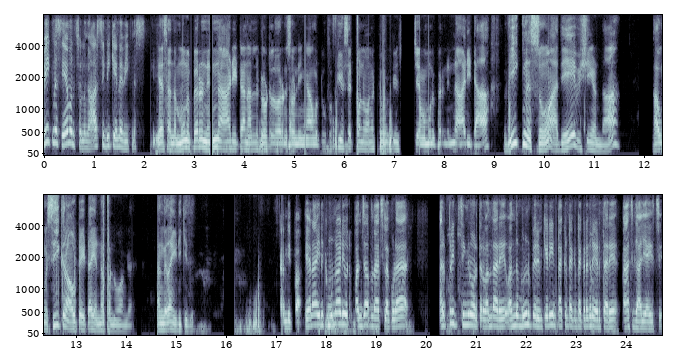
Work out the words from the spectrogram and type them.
வீக்னஸ் ஏமன் சொல்லுங்க. ஆர்சிபிக்கு என்ன வீக்னஸ் எஸ் அந்த மூணு பேரும் நின்று ஆடிட்டா நல்ல டோட்டல் வரும்னு சொன்னீங்க. அவங்க டூ ஃபிஃப்டியும் செட் பண்ணுவாங்க. டூ ஃபிஃப்டியும் அவங்க மூணு பேரும் நின்று ஆடிட்டா வீக்னஸும் அதே விஷயம்தான். அவங்க சீக்கிரம் அவுட் ஆயிட்டா என்ன பண்ணுவாங்க? அங்கதான் இடிக்குது. கண்டிப்பா. ஏன்னா இதுக்கு முன்னாடி ஒரு பஞ்சாப் மேட்ச்ல கூட ஹர்ப்ரீத் சிங்னு ஒருத்தர் வந்தாரு. வந்து மூணு பேர் விக்கெட்டையும் டக்கு டக்கு டக்கு டக்குன்னு எடுத்தாரு. மேட்ச் காலி ஆயிடுச்சு.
